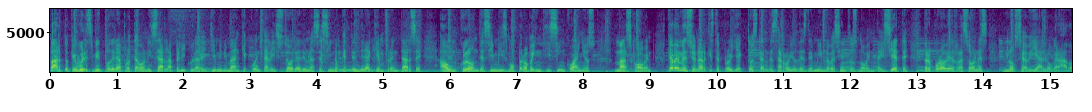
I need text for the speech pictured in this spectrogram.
comparto que Will Smith podría protagonizar la película de Jimmy Man que cuenta la historia de un asesino que tendría que enfrentarse a un clon de sí mismo, pero 25 años más joven. Cabe mencionar que este proyecto está en desarrollo desde 1997, pero por obvias razones no se había logrado.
